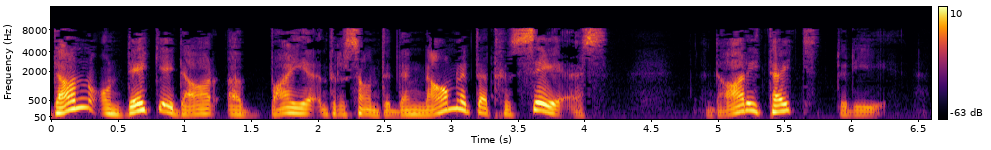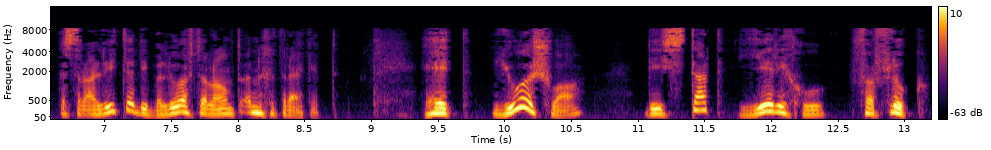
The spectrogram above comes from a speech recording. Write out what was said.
dan ontdek jy daar 'n baie interessante ding, naamlik dat gesê is in daardie tyd toe die Israeliete die beloofde land ingetrek het, het Joshua die stad Jerigo vervloek.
